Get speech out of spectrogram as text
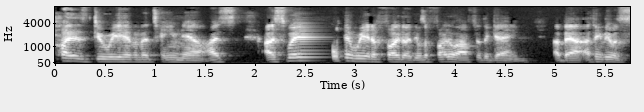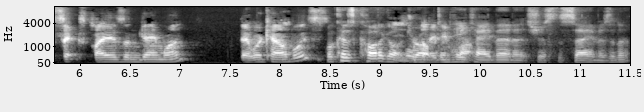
players do we have in the team now? I, s- I swear we had a photo. There was a photo after the game about I think there was six players in game one that were Cowboys. Because Cotter got Or dropped and he one. came in, it's just the same, isn't it?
